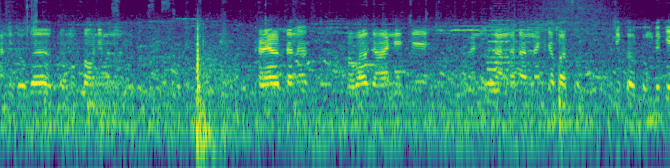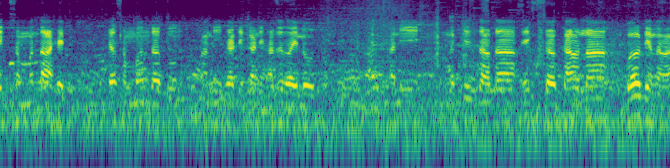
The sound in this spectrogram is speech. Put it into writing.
आम्ही दोघं प्रमुख पाहुणे म्हणून होतो खऱ्या अर्थानं पवार घराण्याचे आणि अंगत अण्णांच्या पासून जे कौटुंबिक एक संबंध आहेत त्या संबंधातून आम्ही ह्या ठिकाणी हजर राहिलो होतो. आणि नक्कीच दादा एक सहकारला बळ देणारा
